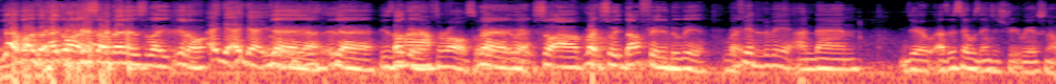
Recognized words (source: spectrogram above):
Yeah, but I know like some men is like you know. I get, I get you. Yeah, yeah, yeah, it's- yeah, yeah. He's a Okay. man after all. So right, right, right. So, um, right. So that faded away. It faded away, and then there, as I said, was the interstate racing. I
